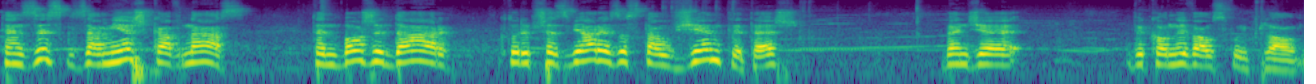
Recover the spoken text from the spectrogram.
ten zysk zamieszka w nas, ten Boży dar, który przez wiarę został wzięty też, będzie wykonywał swój plon.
